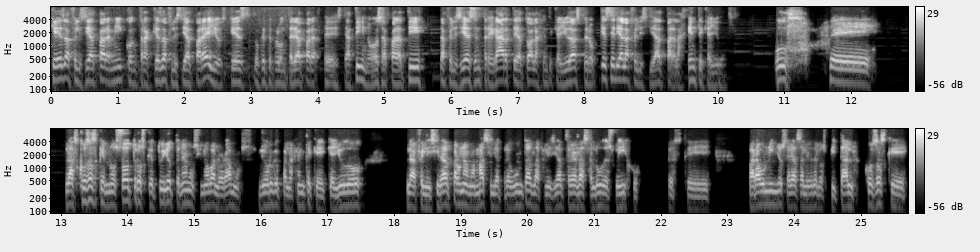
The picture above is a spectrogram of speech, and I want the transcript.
qué es la felicidad para mí contra qué es la felicidad para ellos, qué es lo que te preguntaría para, este, a ti, ¿no? O sea, para ti la felicidad es entregarte a toda la gente que ayudas, pero ¿qué sería la felicidad para la gente que ayudas? Uf, eh, las cosas que nosotros, que tú y yo tenemos y no valoramos. Yo creo que para la gente que, que ayudo, la felicidad para una mamá, si le preguntas, la felicidad sería la salud de su hijo. Este, para un niño sería salir del hospital. Cosas que,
